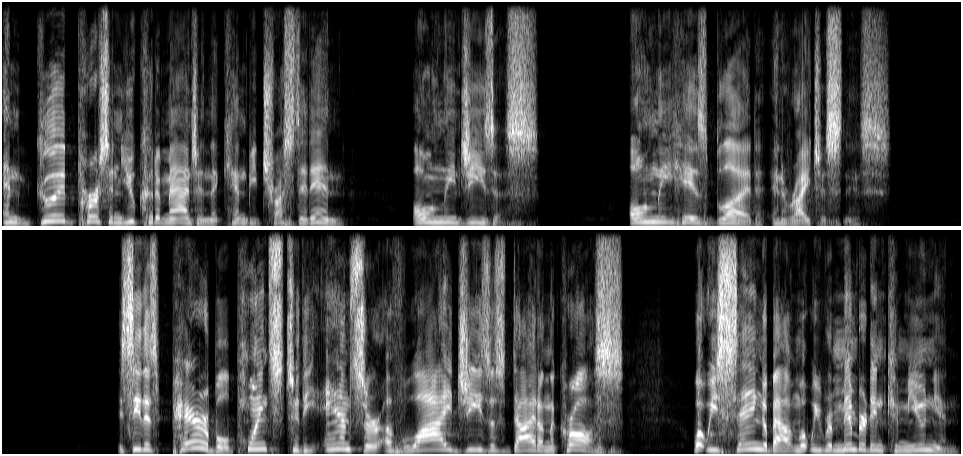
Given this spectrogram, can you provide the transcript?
and good person you could imagine, that can be trusted in. Only Jesus. Only his blood and righteousness. You see, this parable points to the answer of why Jesus died on the cross. What we sang about and what we remembered in communion.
